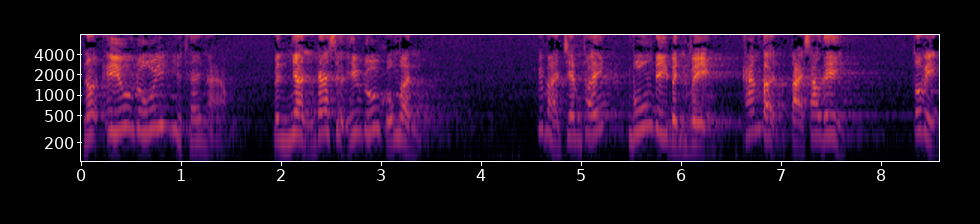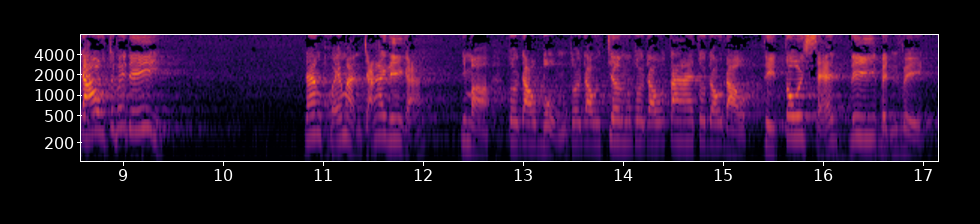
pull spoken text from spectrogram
nó yếu đuối như thế nào. Mình nhận ra sự yếu đuối của mình. Quý bạn chị em thấy, muốn đi bệnh viện, khám bệnh, tại sao đi? Tôi bị đau, tôi mới đi. Đang khỏe mạnh chẳng ai đi cả. Nhưng mà tôi đau bụng, tôi đau chân, tôi đau tai, tôi đau đầu, thì tôi sẽ đi bệnh viện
